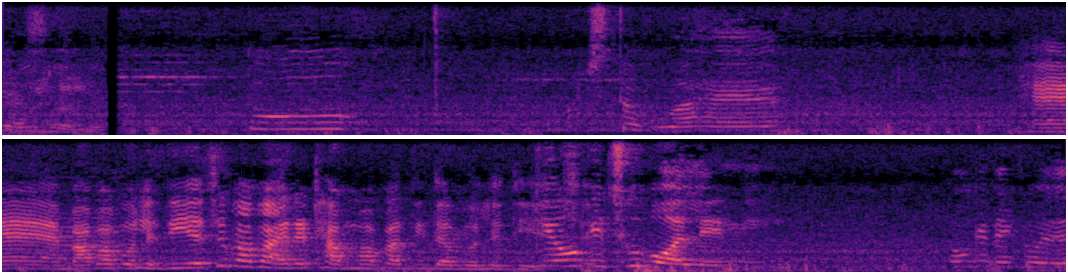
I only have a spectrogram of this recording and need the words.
ভুল হলো। তো কুছ তো হুয়া হ্যায় হ্যাঁ বাবা বলে দিয়েছে বাবা বাইরে ঠাম্মা বা দিদা বলে দিয়েছে। কেউ কিছু বলেনি। ওকে দেখে বলে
